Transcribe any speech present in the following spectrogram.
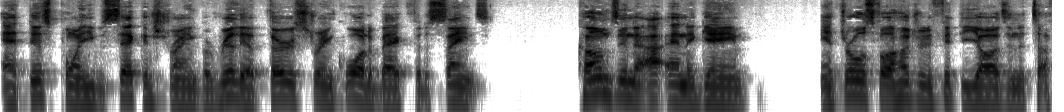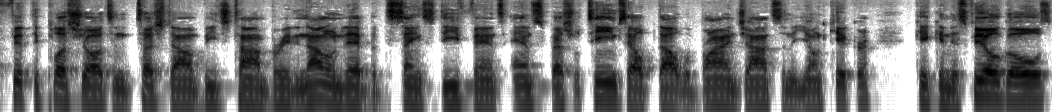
at this point, he was second string, but really a third string quarterback for the Saints, comes in the in the game and throws for 150 yards in the t- 50 plus yards in the touchdown, beats Tom Brady. Not only that, but the Saints defense and special teams helped out with Brian Johnson, a young kicker, kicking his field goals.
